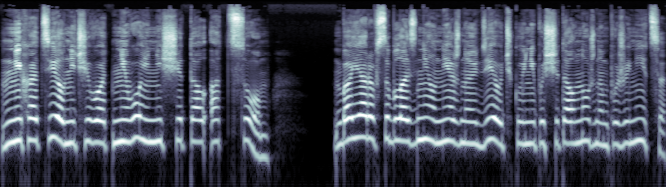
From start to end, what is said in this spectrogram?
Не хотел ничего от него и не считал отцом. Бояров соблазнил нежную девочку и не посчитал нужным пожениться,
